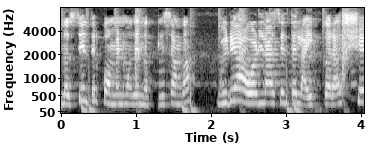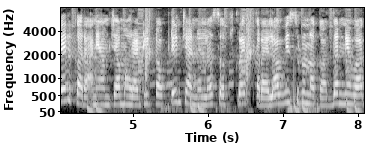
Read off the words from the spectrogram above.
नसेल तर कॉमेंटमध्ये नक्की सांगा. व्हिडिओ आवडला असेल तर लाईक करा शेअर करा आणि आमच्या मराठी टॉप टेन चॅनलला सबस्क्राईब करायला विसरू नका. धन्यवाद.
